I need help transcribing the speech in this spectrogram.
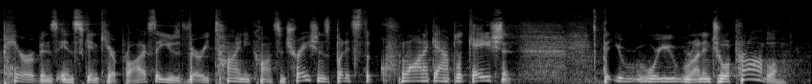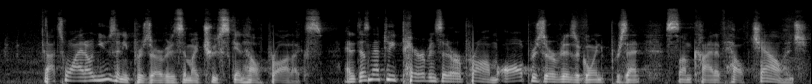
parabens in skincare products. They use very tiny concentrations, but it's the chronic application that you where you run into a problem. That's why I don't use any preservatives in my True Skin Health products. And it doesn't have to be parabens that are a problem. All preservatives are going to present some kind of health challenge.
